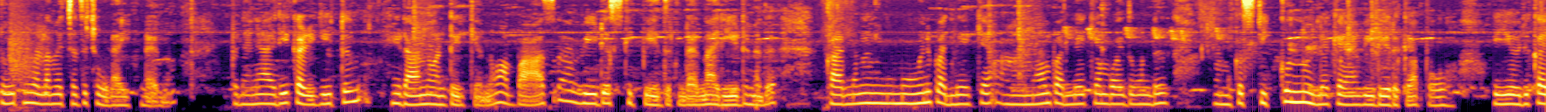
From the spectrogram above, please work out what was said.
ചോറ്റിന് വെള്ളം വെച്ചത് ചൂടായിട്ടുണ്ടായിരുന്നു. അപ്പം ഞാൻ അരി കഴുകിയിട്ട് ഇടാമെന്ന് പറഞ്ഞിട്ടിരിക്കുന്നു. അപ്പോൾ ആ വീഡിയോ സ്കിപ്പ് ചെയ്തിട്ടുണ്ടായിരുന്നു അരി ഇടുന്നത് കാരണം മോന് പല്ലേക്കാൻ മോൻ പല്ലേക്കാൻ പോയത് കൊണ്ട് നമുക്ക് സ്റ്റിക്കൊന്നുമില്ല ക്യാ വീഡിയോ എടുക്കാൻ. അപ്പോൾ ഈ ഒരു കൈ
